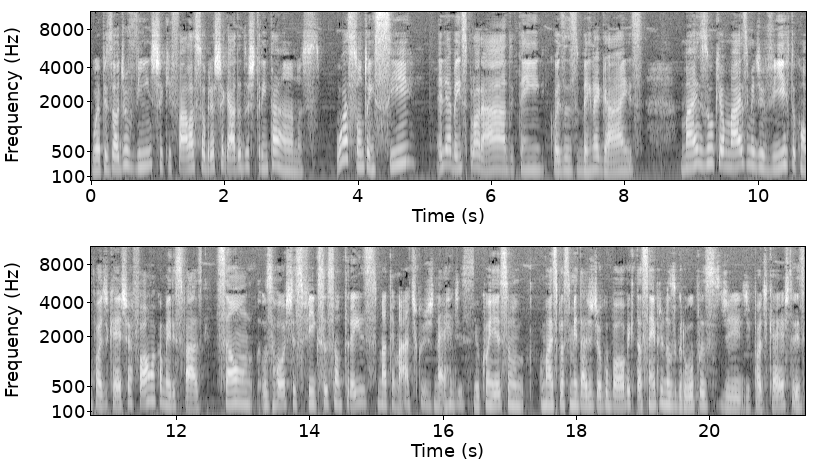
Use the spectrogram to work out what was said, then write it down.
o episódio 20, que fala sobre a chegada dos 30 anos. O assunto em si, ele é bem explorado e tem coisas bem legais. Mas o que eu mais me divirto com o podcast é a forma como eles fazem. São os hosts fixos, são três matemáticos nerds. Eu conheço com mais proximidade o Diogo Bob, que está sempre nos grupos de, de podcasters.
